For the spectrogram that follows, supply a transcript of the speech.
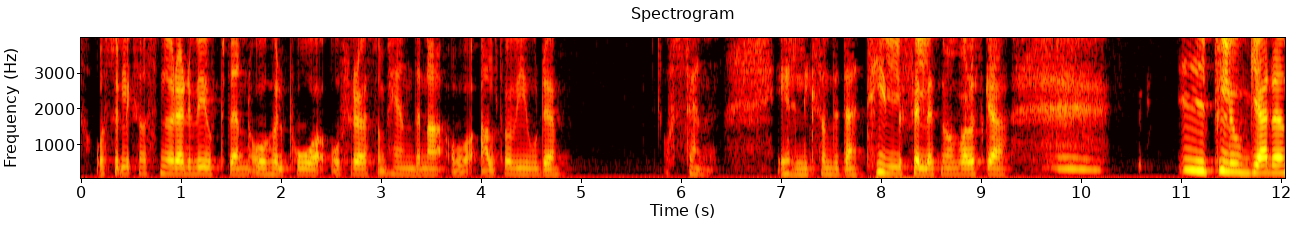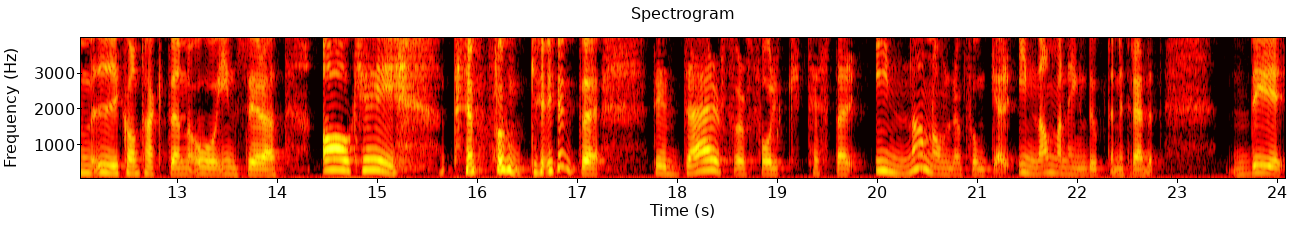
Och så liksom snurrade vi upp den och höll på och frös om händerna och allt vad vi gjorde. Och sen är det liksom det där tillfället när man bara ska ipluggar den i kontakten och inser att ah, okej, okay, den funkar ju inte. Det är därför folk testar innan om den funkar, innan man hängde upp den i trädet. Det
